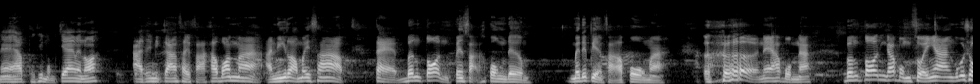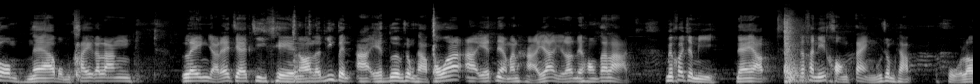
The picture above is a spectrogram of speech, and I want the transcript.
นะครับที่ผมแจ้งไปเนาะอาจจะมีการใส่ฝาคาร์บอนมา อันนี้เราไม่ทราบ แต่เบื้องต้นเป็นฝากระโปรงเดิม ไม่ได้เปลี่ยนฝากระโปรงมาเออนะครับผมนะเบื้องต้นครับผมสวยงามคุณผู้ชมนะครับผมใครกำลังเลงอยากได้แจ๊ส GK เนาะแล้วยิ่งเป็น RS ด้วยคุณผู้ชมครับเพราะว่า RS เนี่ยมันหายากอยู่แล้วในท้องตลาด ไม่ค่อยจะมีนะครับแล้วคันนี้ของแต่งคุณผู้ชมครับโหเรา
